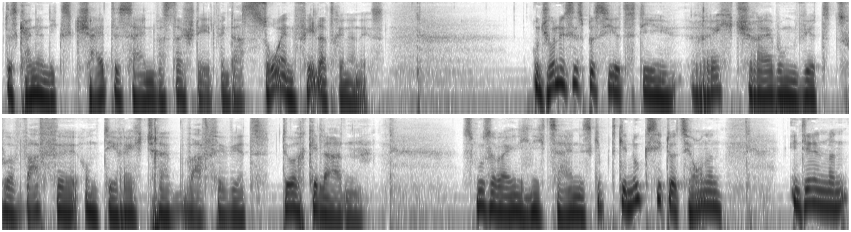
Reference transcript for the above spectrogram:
Das kann ja nichts Gescheites sein, was da steht, wenn da so ein Fehler drinnen ist. Und schon ist es passiert, die Rechtschreibung wird zur Waffe und die Rechtschreibwaffe wird durchgeladen. Es muss aber eigentlich nicht sein. Es gibt genug Situationen, in denen man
